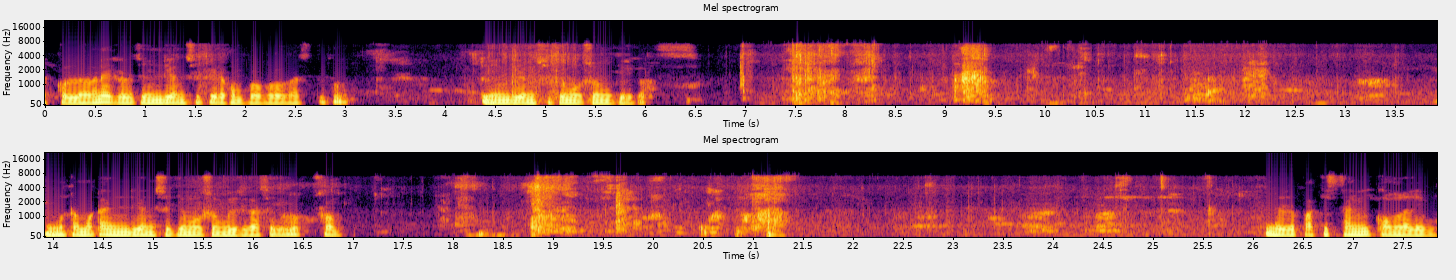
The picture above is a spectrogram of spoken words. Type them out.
এক করলে হবে না, এটা হচ্ছে ইন্ডিয়ান সিকি এরকম বড় বড় গাছ দেখুন। ইন্ডিয়ান সিকি মৌসুমির গাছ। মোটা মোটা ইন্ডিয়ান সিকি মৌসুমির গাছ এগুলো সব পাকিস্তানি কমলা লেবু।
